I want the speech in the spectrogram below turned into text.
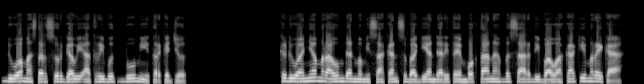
dua master surgawi atribut bumi terkejut. Keduanya meraung dan memisahkan sebagian dari tembok tanah besar di bawah kaki mereka,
